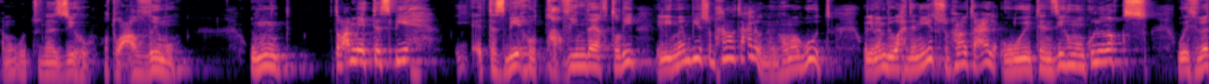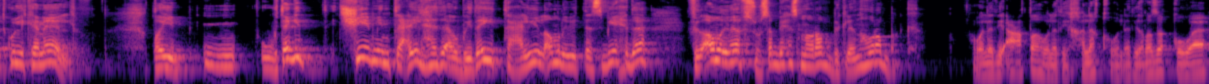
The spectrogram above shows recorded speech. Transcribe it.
تمام؟ وتنزهه وتعظمه. ومن طبعا من التسبيح التسبيح والتعظيم ده يقتضي الإيمان به سبحانه وتعالى وإن هو موجود. والإيمان بوحدانيته سبحانه وتعالى وتنزيهه من كل نقص وإثبات كل كمال. طيب وتجد شيء من تعليل هذا أو بداية تعليل الأمر بالتسبيح ده في الأمر نفسه. سبح اسم ربك لأنه ربك. هو الذي أعطى هو الذي خلق هو الذي رزق هو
